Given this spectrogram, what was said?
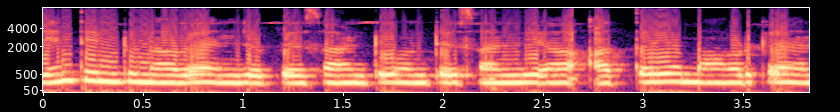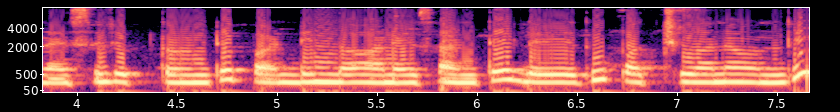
ఏం తింటున్నావా? అని చెప్పేసి అంటూ ఉంటే సంధ్య అత్తయ్య మామిడికాయ అనేసి చెప్తుంటే పండిందా? అనేసి అంటే లేదు పచ్చిగానే ఉంది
